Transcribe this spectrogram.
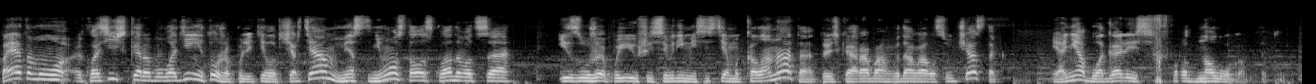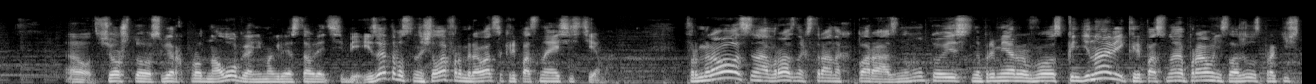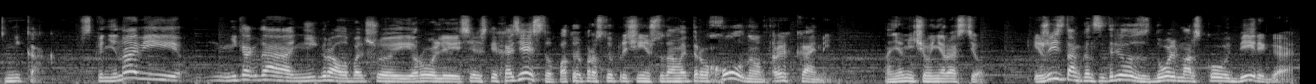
Поэтому классическое рабовладение тоже полетело к чертям. Вместо него стало складываться из уже появившейся в Риме системы колоната, то есть когда рабам выдавался участок, и они облагались продналогом таким. Вот. Все, что сверх продналога, они могли оставлять себе. Из этого начала формироваться крепостная система. Формировалась она в разных странах по-разному. То есть, например, в Скандинавии крепостное право не сложилось практически никак. В Скандинавии никогда не играло большой роли сельское хозяйство по той простой причине, что там, во-первых, холодно, во-вторых, камень. На нем ничего не растет. И жизнь там концентрировалась вдоль морского берега,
